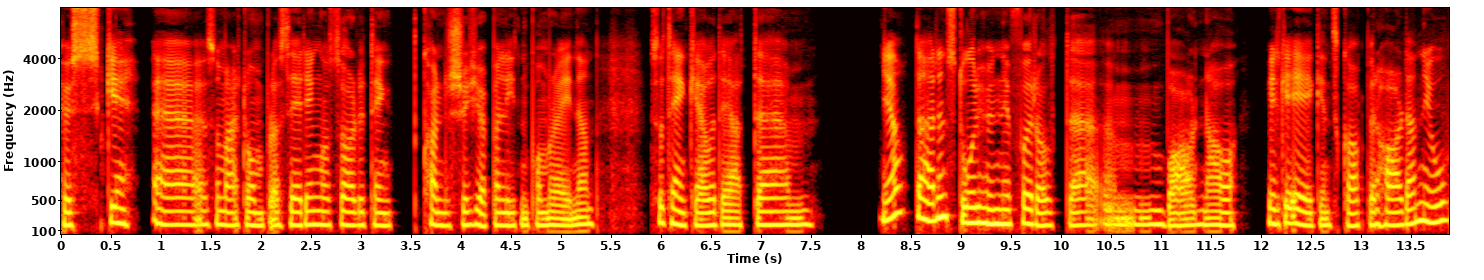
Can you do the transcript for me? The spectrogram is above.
husky eh, som er til omplassering, og så har du tenkt kanskje kjøpe en liten pomeranian, så tenker jeg jo det at ja, det er en stor hund i forhold til barna, og hvilke egenskaper har den? Jo,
